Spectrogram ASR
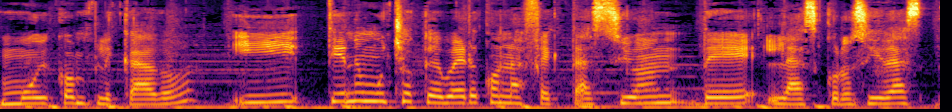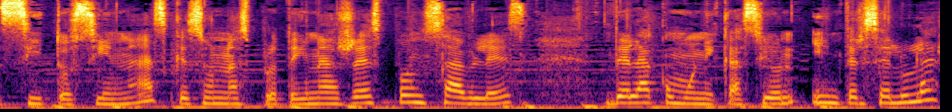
muy complicado y tiene mucho que ver con la afectación de las conocidas citocinas, que son las proteínas responsables de la comunicación intercelular.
